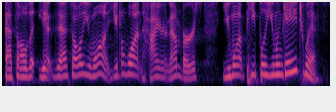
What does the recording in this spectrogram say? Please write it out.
That's all that yeah, that's all you want. You don't want higher numbers. You want people you engage with.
